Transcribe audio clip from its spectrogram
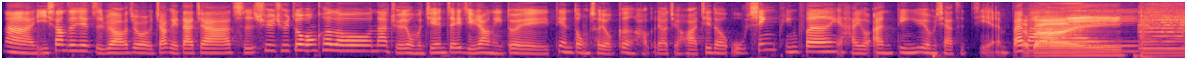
那以上这些指标就交给大家持续去做功课喽。那觉得我们今天这一集让你对电动车有更好的了解的话，记得五星评分，还有按订阅。我们下次见，拜拜。拜拜。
